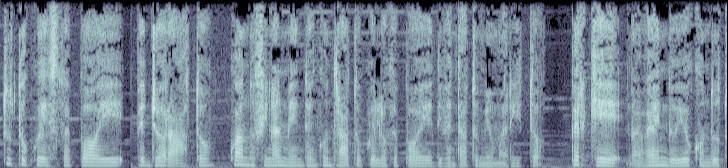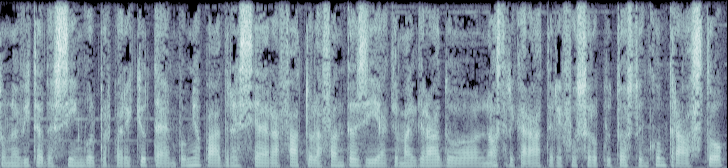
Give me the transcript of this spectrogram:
Tutto questo è poi peggiorato quando finalmente ho incontrato quello che poi è diventato mio marito perché avendo io condotto una vita da single per parecchio tempo, mio padre si era fatto la fantasia che malgrado i nostri caratteri fossero piuttosto in contrasto,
